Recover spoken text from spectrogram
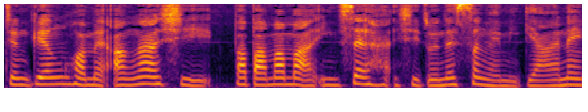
曾经环美红仔是爸爸妈妈因细汉时阵咧耍诶物件呢。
